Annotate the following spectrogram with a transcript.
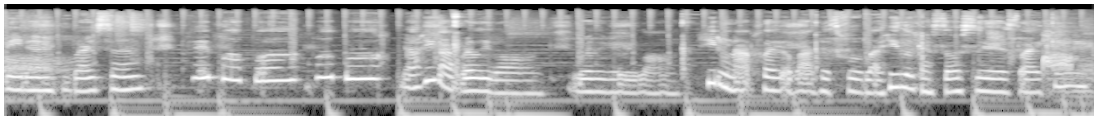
feeding Bryson. Hey, Papa, Papa. Y'all, he got really long really really long. He do not play about his food. Like he looking so serious. Like he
